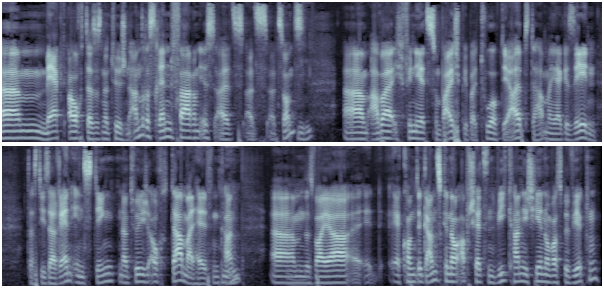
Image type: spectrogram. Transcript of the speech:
Ähm, merkt auch, dass es natürlich ein anderes Rennenfahren ist als, als, als sonst. Mhm. Ähm, aber ich finde jetzt zum Beispiel bei Tour of the Alps, da hat man ja gesehen, dass dieser Renninstinkt natürlich auch da mal helfen kann. Mhm. Ähm, das war ja, äh, er konnte ganz genau abschätzen, wie kann ich hier noch was bewirken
